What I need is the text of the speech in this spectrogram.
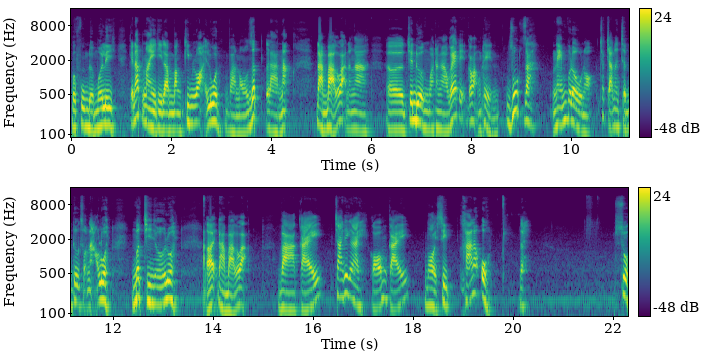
Perfume de Merly Cái nắp này thì làm bằng kim loại luôn và nó rất là nặng. Đảm bảo các bạn là uh, trên đường mà thằng nào ghét ấy, các bạn có thể rút ra ném vào đầu nó Chắc chắn là chấn thương sọ não luôn, mất trí nhớ luôn. Đấy, đảm bảo các bạn. Và cái chai thích này có một cái vòi xịt khá là ổn. Đây. Xôi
